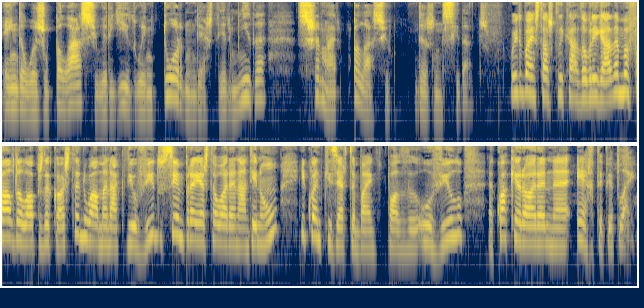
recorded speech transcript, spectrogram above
ainda hoje, o palácio erguido em torno desta ermida se chamar Palácio das Necessidades. Muito bem, está explicado. Obrigada. Mafalda Lopes da Costa, no Almanac de Ouvido, sempre a esta hora na Antena 1 e quando quiser também pode ouvi-lo a qualquer hora na RTP Play.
